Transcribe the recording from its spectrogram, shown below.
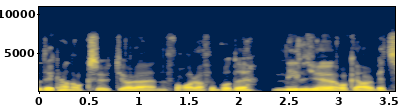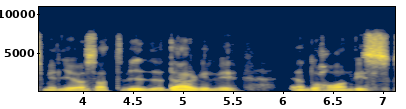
och det kan också utgöra en fara för både miljö och arbetsmiljö så att vi, där vill vi ändå ha en viss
